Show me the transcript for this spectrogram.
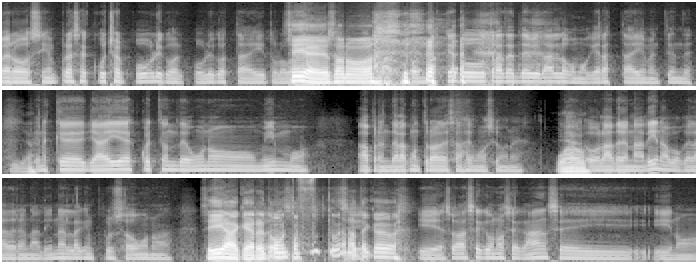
Pero siempre se escucha el público, el público está ahí, tú lo Sí, vas a eso no. por más, por más que tú trates de evitarlo, como quiera está ahí, ¿me entiendes? Ya. Tienes que, ya ahí es cuestión de uno mismo aprender a controlar esas emociones. Wow. O la adrenalina, porque la adrenalina es la que impulsa a uno a, Sí, a querer. Eso. Un momento, Sí. que- y eso hace que uno se canse y, y no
